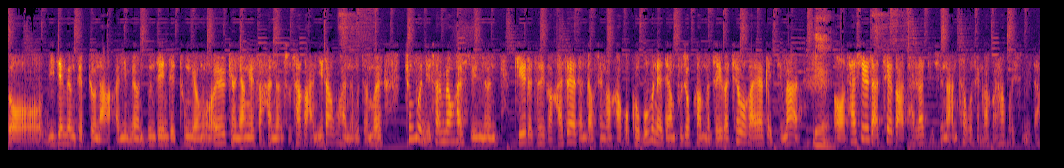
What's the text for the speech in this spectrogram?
어, 이재명 대표나 아니면 문재인 대통령을 겨냥해서 하는 수사가 아니라고 하는 점을 충분히 설명할 수 있는 기회를 저희가 가져야 된다고 생각하고 그 부분에 대한 부족함은 저희가 채워가야겠지만 예. 어, 사실 자체가 달라지지는 않다고 생각을 하고 있습니다.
